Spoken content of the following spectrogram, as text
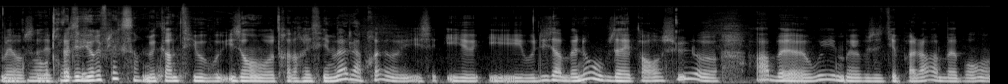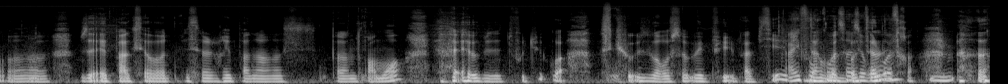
mais on on déplaçait. des vieux réflexes. Mais quand ils, ils ont votre adresse email, après, ils, ils- ils vous disent Ah ben non, vous n'avez pas reçu. euh, ah ben oui, mais vous n'étiez pas là. Ben bon, euh, vous n'avez pas accès à votre messagerie pendant, pendant trois mois. vous êtes foutu, quoi. Parce que vous ne recevez plus les papiers Ah, il faut dans votre recommencer à boîte à. Mhm.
